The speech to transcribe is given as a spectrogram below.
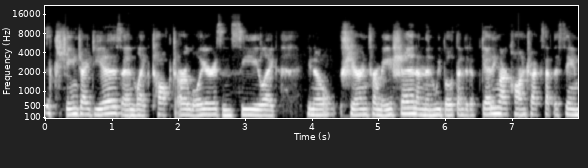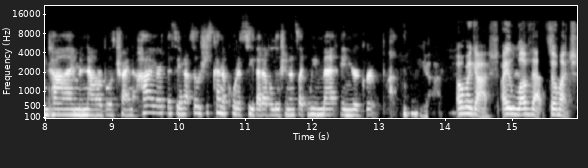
exchange ideas and like talk to our lawyers and see like you know, share information. And then we both ended up getting our contracts at the same time. And now we're both trying to hire at the same time. So it's just kind of cool to see that evolution. It's like we met in your group. yeah. Oh my gosh, I love that so much.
